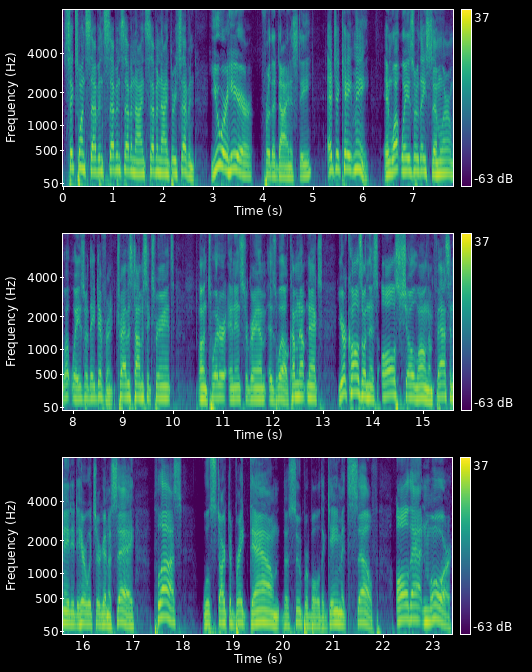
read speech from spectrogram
617 779 7937. You were here for the dynasty educate me. In what ways are they similar and what ways are they different? Travis Thomas Experience on Twitter and Instagram as well. Coming up next, your calls on this all show long. I'm fascinated to hear what you're going to say. Plus, we'll start to break down the Super Bowl, the game itself, all that and more.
